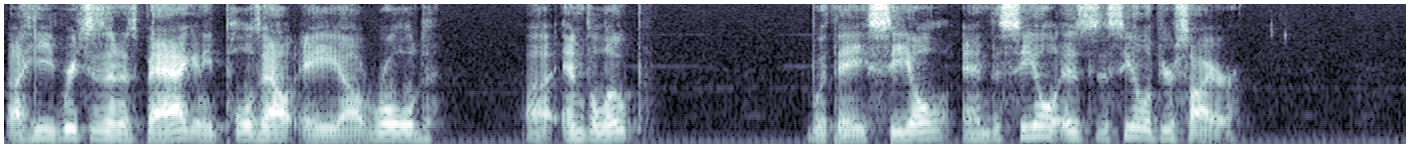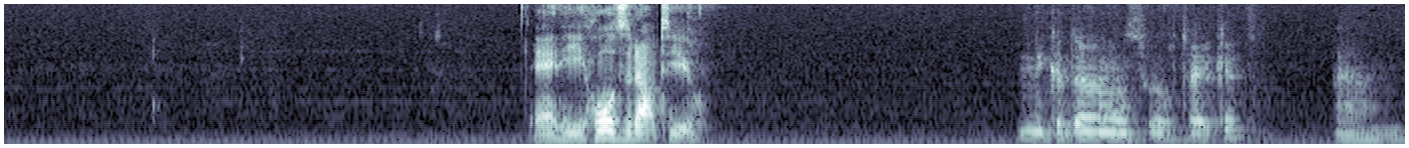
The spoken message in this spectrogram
Uh, he reaches in his bag and he pulls out a uh, rolled uh, envelope with a seal, and the seal is the seal of your sire. And he holds it out to you. Nicodemus will take it, and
